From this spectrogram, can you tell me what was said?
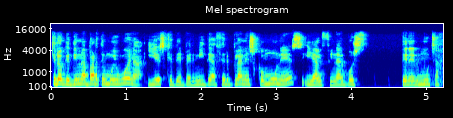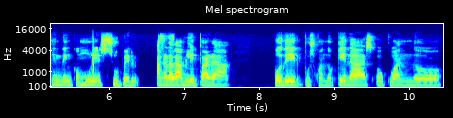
Creo que tiene una parte muy buena y es que te permite hacer planes comunes y al final pues tener mucha gente en común es súper agradable para poder, pues cuando quedas o cuando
